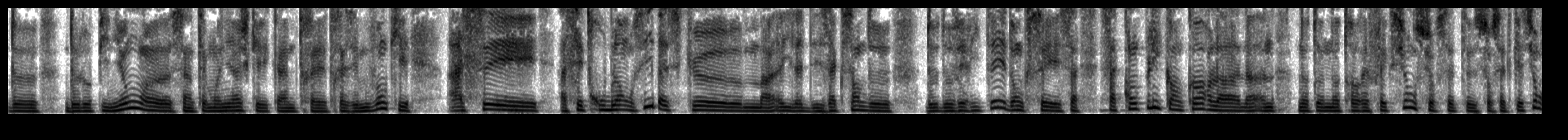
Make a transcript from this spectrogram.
de, l'opinion. C'est un témoignage qui est quand même très, très émouvant, qui est assez assez troublant aussi parce que il a des accents de de, vérité. Donc c'est ça complique encore notre réflexion sur cette sur question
